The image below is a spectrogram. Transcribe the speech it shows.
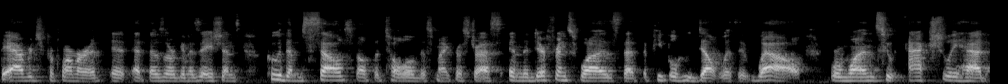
the average performer at, at, those organizations, who themselves felt the toll of this microstress. And the difference was that the people who dealt with it well were ones who actually had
